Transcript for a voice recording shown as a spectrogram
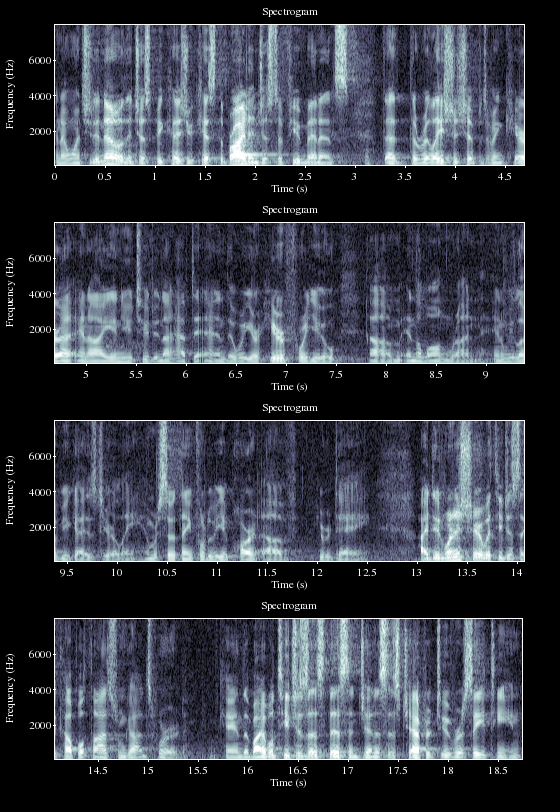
And I want you to know that just because you kiss the bride in just a few minutes, that the relationship between Kara and I and you two do not have to end, that we are here for you um, in the long run. And we love you guys dearly. And we're so thankful to be a part of your day. I did want to share with you just a couple thoughts from God's Word. Okay, and the Bible teaches us this in Genesis chapter 2, verse 18.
